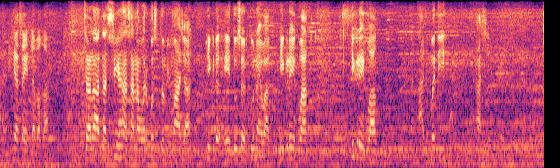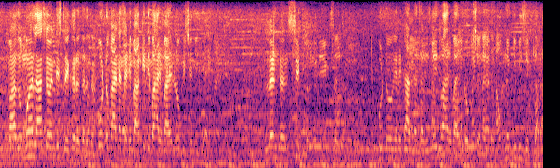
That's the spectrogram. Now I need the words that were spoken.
आणि ह्या साईडला बघा. चला आता सिंहासनावर बसतो मी माझ्या. इकडं ए तू सर तू नाही वाघ. इकडे एक वाघ. तिकडे एक वाघ. आणि मधी माग महल असल्यावर दिसतंय खरं खरं तर. फोटो काढण्यासाठी बा किती भारी भारी लोकेशन इथे आहे लंडन सिटी सगळं फोटो वगैरे काढण्यासाठी लईच भारी भारी लोकेशन आहे. नक्की विजिट करा.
